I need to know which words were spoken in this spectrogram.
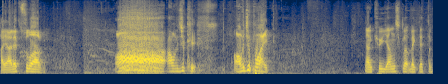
Hayalet sular. Aa, avcı kı- avcı pike. Yani Q'yu yanlışlıkla beklettim.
